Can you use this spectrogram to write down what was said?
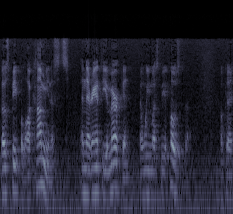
those people are communists and they're anti-American, and we must be opposed to them. Okay?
